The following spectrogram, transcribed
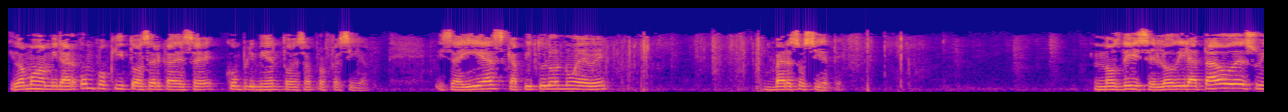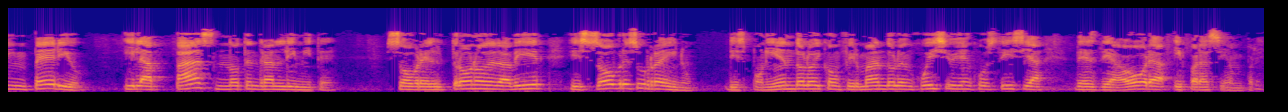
y vamos a mirar un poquito acerca de ese cumplimiento de esa profecía. Isaías capítulo 9, verso 7 nos dice, lo dilatado de su imperio y la paz no tendrán límite sobre el trono de David y sobre su reino, disponiéndolo y confirmándolo en juicio y en justicia desde ahora y para siempre.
